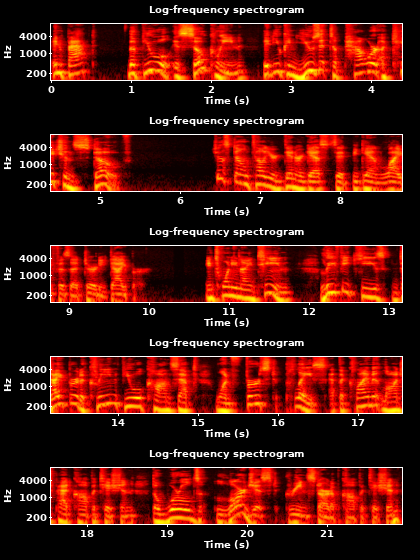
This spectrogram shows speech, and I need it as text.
In fact, the fuel is so clean that you can use it to power a kitchen stove. Just don't tell your dinner guests it began life as a dirty diaper. In 2019, Leafy Key's Diaper to Clean Fuel concept won first place at the Climate Launchpad competition, the world's largest green startup competition,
